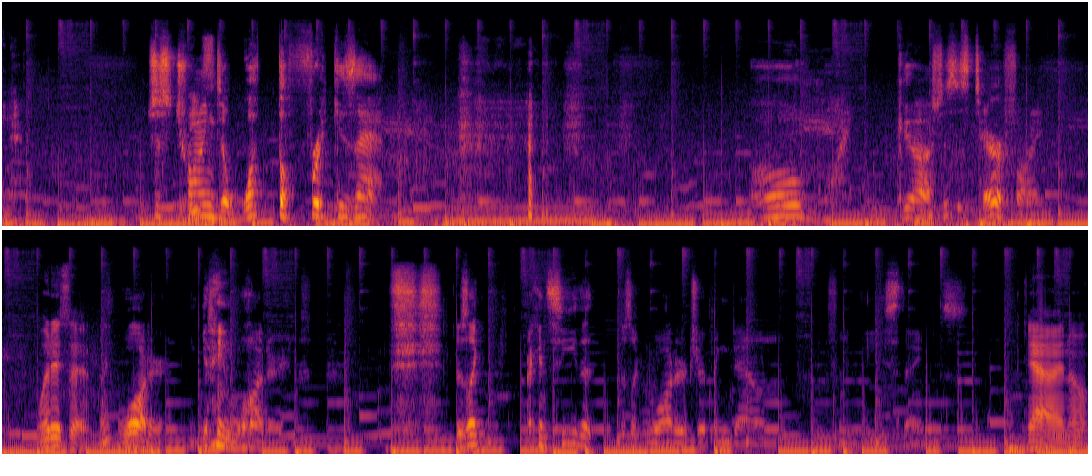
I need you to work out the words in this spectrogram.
God. Just trying to. What the frick is that? oh my gosh, this is terrifying. What is it? Water. I'm getting water. There's like, I can see that there's like water dripping down from these things. yeah, I know.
